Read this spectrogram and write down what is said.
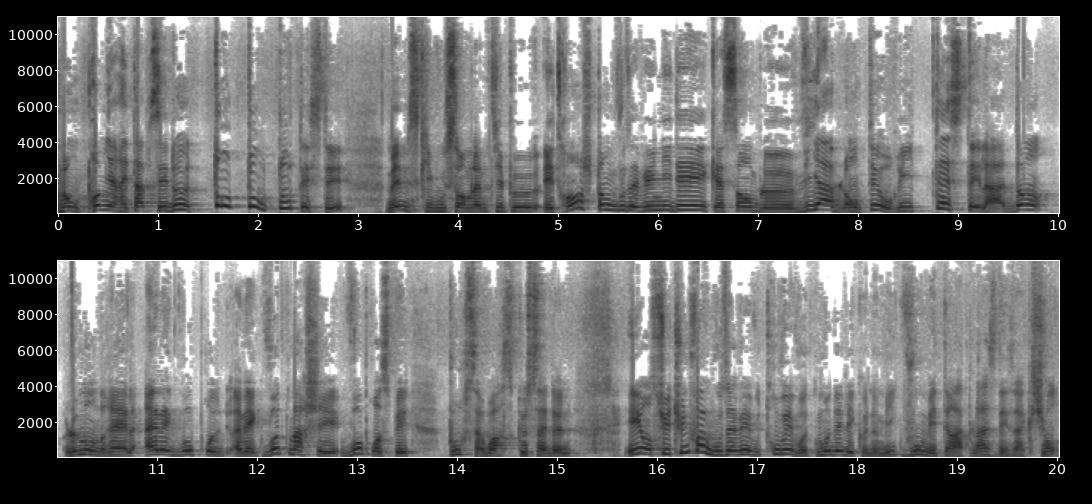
Donc première étape, c'est de tout, tout, tout tester, même ce qui vous semble un petit peu étrange. Tant que vous avez une idée qu'elle semble viable en théorie, testez-la dans le monde réel avec, vos avec votre marché, vos prospects, pour savoir ce que ça donne. Et ensuite, une fois que vous avez trouvé votre modèle économique, vous mettez à place des actions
